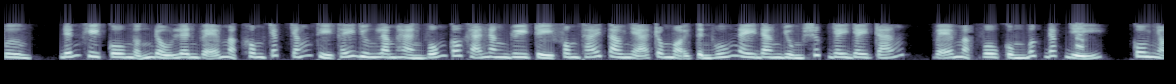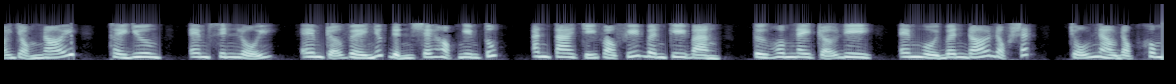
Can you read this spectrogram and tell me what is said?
phương, đến khi cô ngẩng đầu lên vẽ mặt không chắc chắn thì thấy Dương Lam Hàn vốn có khả năng duy trì phong thái tao nhã trong mọi tình huống này đang dùng sức dây dây tráng, vẽ mặt vô cùng bất đắc dĩ, cô nhỏ giọng nói, thầy Dương, em xin lỗi, em trở về nhất định sẽ học nghiêm túc, anh ta chỉ vào phía bên kia bàn, từ hôm nay trở đi, em ngồi bên đó đọc sách, chỗ nào đọc không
